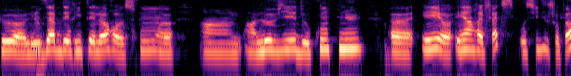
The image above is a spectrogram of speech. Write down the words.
que les mmh. apps des retailers seront un, levier de contenu et, un réflexe aussi du shopper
